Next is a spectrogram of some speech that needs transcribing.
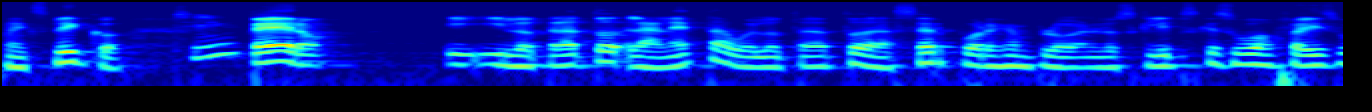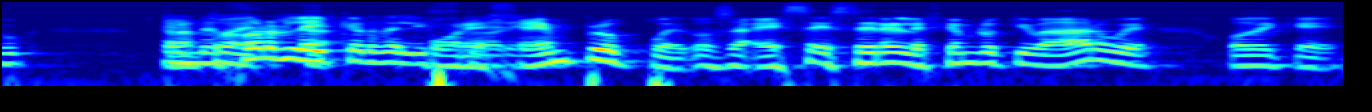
me explico. ¿Sí? Pero, y, y lo trato, la neta, güey, lo trato de hacer, por ejemplo, en los clips que subo a Facebook. El mejor de- Laker de la Por historia. ejemplo, pues, o sea, ese, ese era el ejemplo que iba a dar, güey. O de que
